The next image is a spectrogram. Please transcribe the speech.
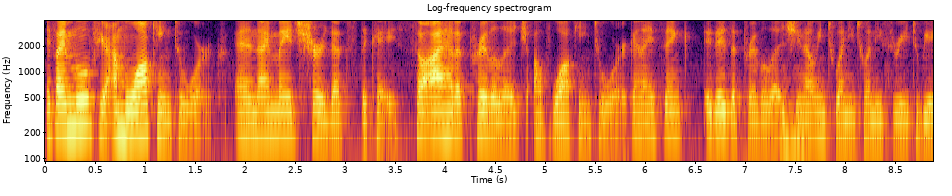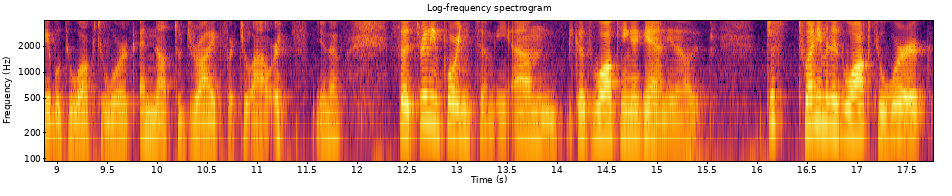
if i move here i'm walking to work and i made sure that's the case so i have a privilege of walking to work and i think it is a privilege mm-hmm. you know in 2023 to be able to walk to work and not to drive for two hours you know so it's really important to me um, because walking again you know just 20 minute walk to work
